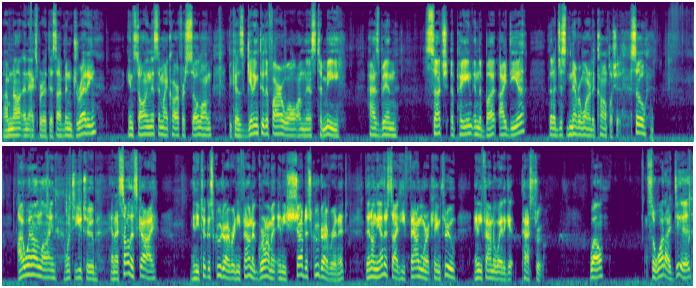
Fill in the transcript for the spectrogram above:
I'm not an expert at this. I've been dreading installing this in my car for so long because getting through the firewall on this to me has been such a pain in the butt idea that I just never wanted to accomplish it. So I went online, I went to YouTube, and I saw this guy, and he took a screwdriver and he found a grommet and he shoved a screwdriver in it. Then on the other side, he found where it came through and he found a way to get passed through. Well, so what I did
